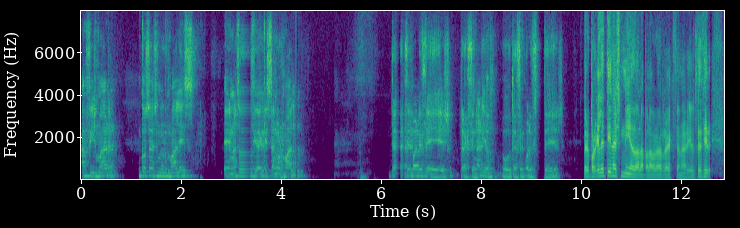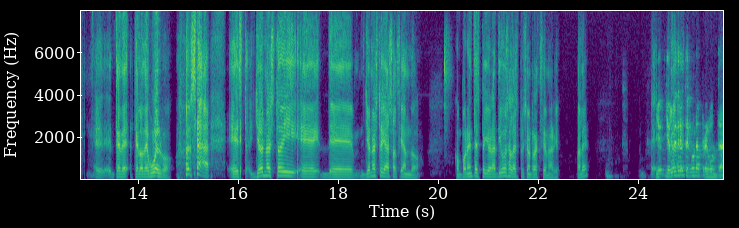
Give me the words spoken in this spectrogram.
afirmar cosas normales en una sociedad que sea normal, te hace parecer reaccionario o te hace parecer... Pero ¿por qué le tienes miedo a la palabra reaccionario? Es decir, eh, te, lo devuelvo. O sea, yo no estoy eh, de, yo no estoy asociando componentes peyorativos a la expresión reaccionario, ¿vale? Yo, Pedro, tengo una pregunta.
